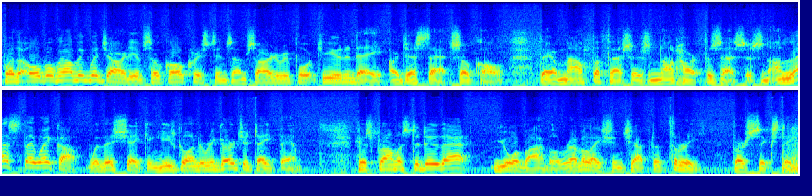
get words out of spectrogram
Where the overwhelming majority of so-called Christians, I'm sorry to report to you today, are just that, so-called. They are mouth professors and not heart possessors. And unless they wake up with this shaking, he's going to regurgitate them. His promise to do that, your Bible, Revelation chapter 3, verse 16.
